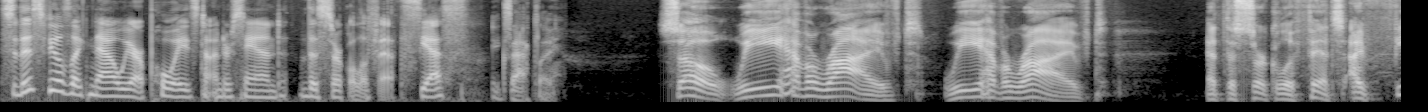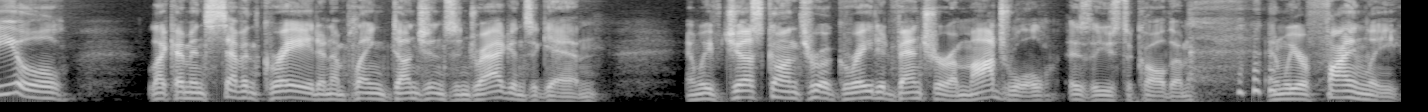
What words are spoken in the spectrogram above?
So this feels like now we are poised to understand the circle of fifths. Yes. Exactly. So we have arrived. We have arrived at the Circle of Fifths. I feel like I'm in seventh grade and I'm playing Dungeons and Dragons again. And we've just gone through a great adventure, a module, as they used to call them. and we are finally,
